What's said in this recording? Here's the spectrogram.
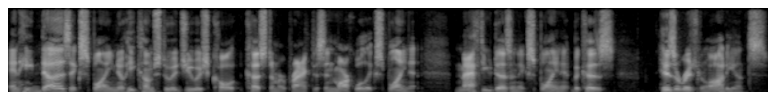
And he does explain, you know, he comes to a Jewish custom or practice, and Mark will explain it. Matthew doesn't explain it because his original audience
